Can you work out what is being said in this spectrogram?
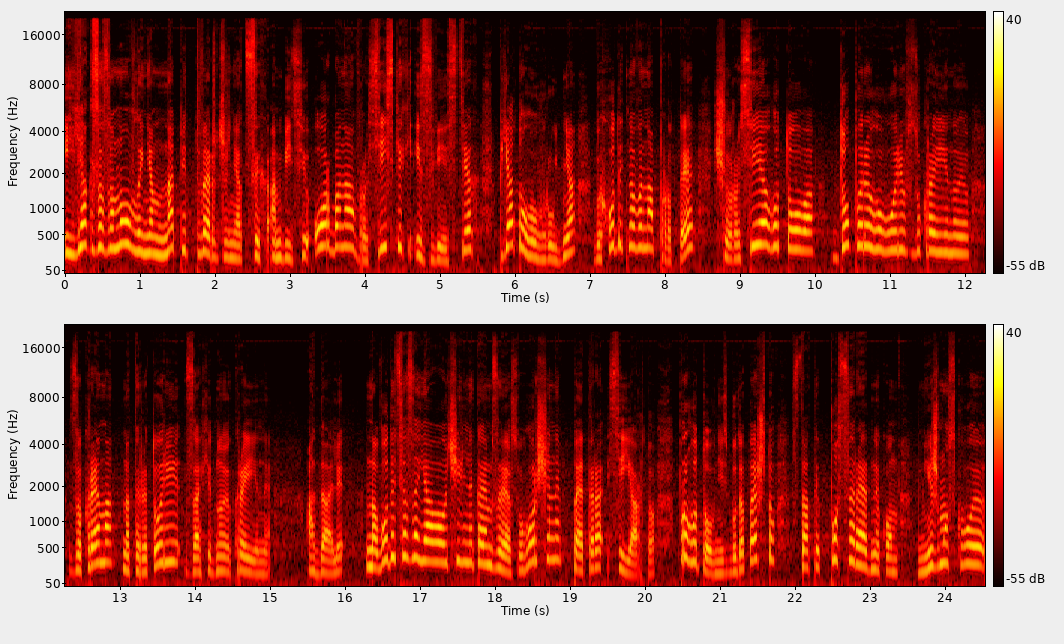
І як за замовленням на підтвердження цих амбіцій Орбана в російських ізвістях 5 грудня виходить новина про те, що Росія готова до переговорів з Україною, зокрема на території Західної країни. А далі наводиться заява очільника МЗС Угорщини Петера Сіярто про готовність Будапешту стати посередником між Москвою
